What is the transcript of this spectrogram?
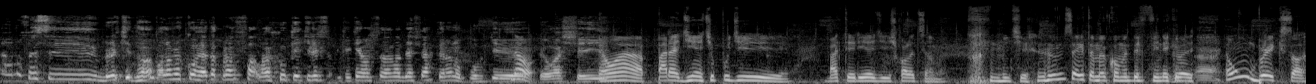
Eu não sei se breakdown é a palavra correta pra falar o que, que, eles, o que, que elas fizeram na Def Arcana, não, porque Não, eu achei. É uma paradinha tipo de bateria de escola de samba. Mentira, eu não sei também como define aquilo ali. Ah. É um break só,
